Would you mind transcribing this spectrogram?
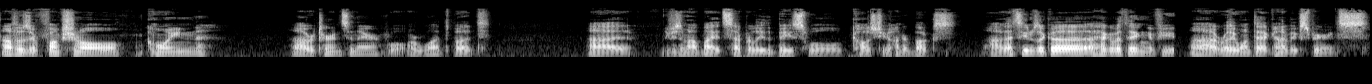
I don't know if those are functional coin uh, returns in there or or what, but uh, if you somehow buy it separately, the base will cost you 100 bucks. Uh, that seems like a, a heck of a thing if you uh, really want that kind of experience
